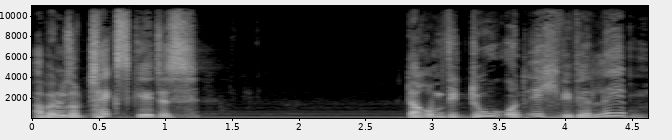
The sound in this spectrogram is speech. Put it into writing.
Aber in unserem Text geht es darum, wie du und ich, wie wir leben.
